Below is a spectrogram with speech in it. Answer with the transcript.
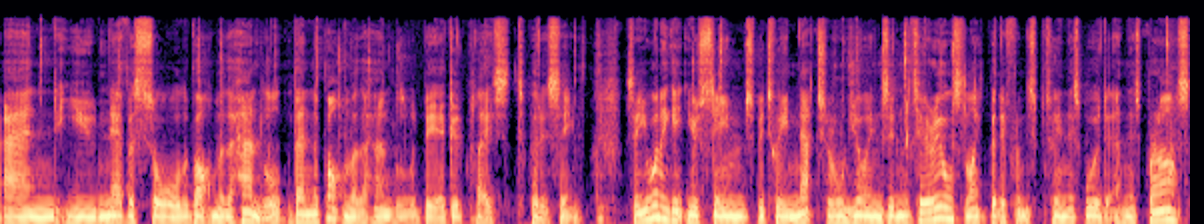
and you never saw the bottom of the handle, then the bottom of the handle would be a good place to put a seam. So you want to get your seams between natural joins in materials, like the difference between this wood and this brass,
